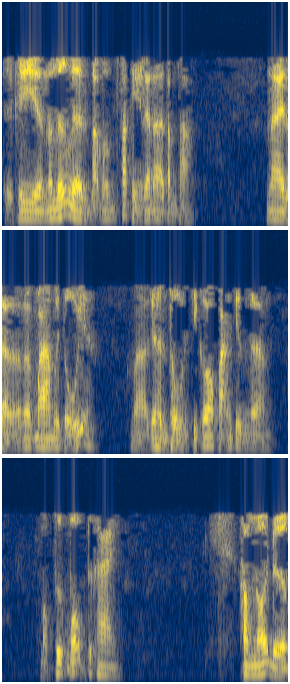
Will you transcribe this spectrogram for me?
Từ khi nó lớn lên, bà mới phát hiện ra nó là tâm thần. Nay là nó ba mươi tuổi, mà cái hình thù chỉ có khoảng chừng ờ, một thước mốt, thước hai. Không nói được,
